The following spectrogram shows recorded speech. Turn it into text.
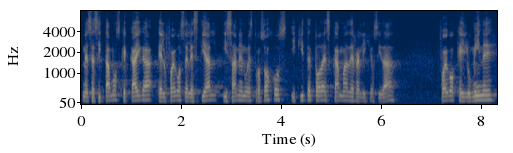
Necesitamos que caiga el fuego celestial y sane nuestros ojos y quite toda escama de religiosidad. fuego que ilumine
